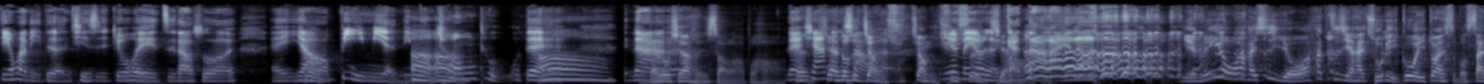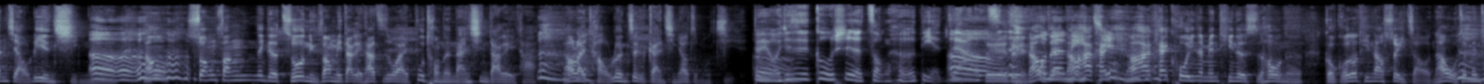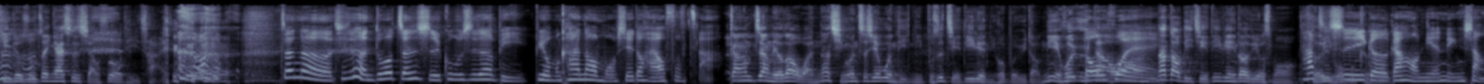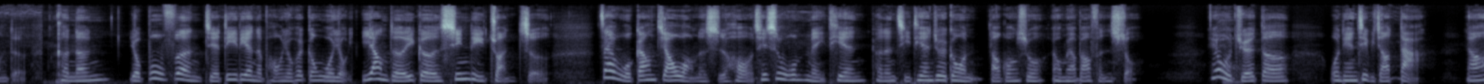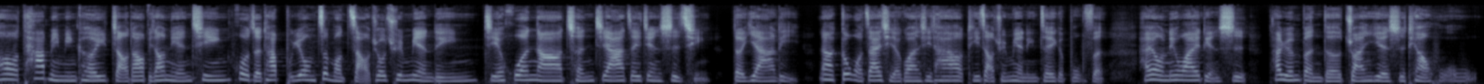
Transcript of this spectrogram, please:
电话里的人其实就会知道说，哎，要避免你们冲突，嗯嗯、对。哦、那他说现在很少了，好不好？对，现在，现在都是叫你去叫你去睡觉，因为没有人敢打来了。也没有啊，还是有啊。他之前还处理过一段什么三角恋情，嗯嗯，然后双方那个除了女方没打给他之外，不同的男性打给他，然后来讨论这个感情要怎么解。对，我就是故事的总和点这样。对对对，然后我在，然后他开，然后他开扩音那边听的时候呢，狗狗都听到睡着，然后我这边听就说这应该是小说的题材。真的，其实很多真实故事，的比比我们看到某些都还要复杂。刚刚这样聊到完，那请问这些问题，你不是姐弟恋，你会不会遇到？你也会遇到啊？都会。那到底姐弟恋到底有什么？它只是一个刚好年龄上的，可能有部分姐弟恋的朋友会跟我有一样的一个心理转折。在我刚交往的时候，其实我每天可能几天就会跟我老公说：“哎，我们要不要分手？”因为我觉得我年纪比较大，然后他明明可以找到比较年轻，或者他不用这么早就去面临结婚啊、成家这件事情的压力。那跟我在一起的关系，他要提早去面临这个部分。还有另外一点是，他原本的专业是跳火舞，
